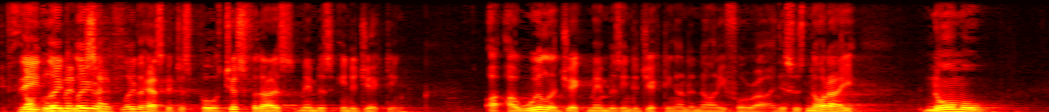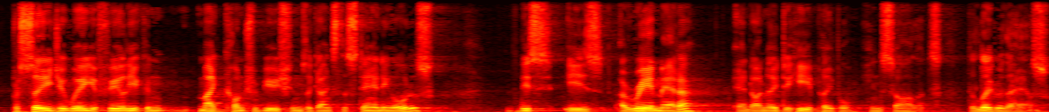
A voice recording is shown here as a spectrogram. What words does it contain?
If the leader, members leader, have- leader House could just pause, just for those members interjecting, I, I will eject members interjecting under 94A. This is not a normal procedure where you feel you can make contributions against the standing orders. This is a rare matter, and I need to hear people in silence. The Leader of the House.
